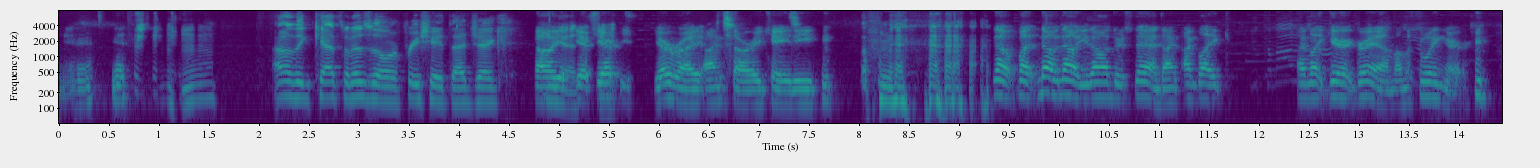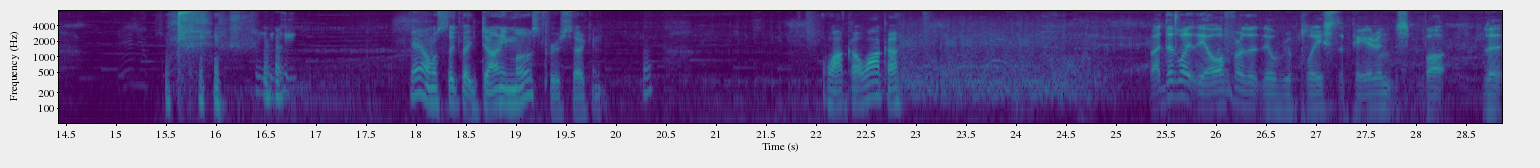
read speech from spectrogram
yeah. Mm-hmm. I don't think Catherine Izzo will appreciate that, Jake. Oh Yeah, yeah, you're, you're, you're right. I'm sorry, Katie. no, but no, no, you don't understand. I'm I'm like I'm like Gerrit Graham. I'm a swinger. Yeah, almost looked like Donnie Most for a second. Waka waka. But I did like the offer that they'll replace the parents, but that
